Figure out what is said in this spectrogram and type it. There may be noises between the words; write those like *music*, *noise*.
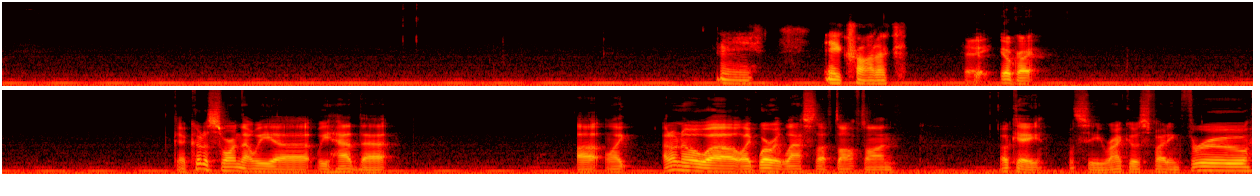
A, acrotic. Hey. Okay. I could have sworn that we uh, we had that. Uh, like I don't know uh, like where we last left off on. Okay, let's see. Raiko's fighting through.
